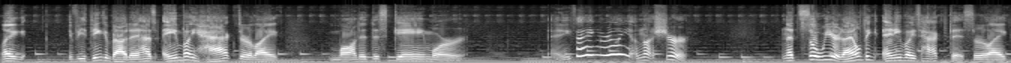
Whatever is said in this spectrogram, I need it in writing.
Like, if you think about it, has anybody hacked or, like, modded this game or anything, really? I'm not sure. And that's so weird. I don't think anybody's hacked this or, like,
